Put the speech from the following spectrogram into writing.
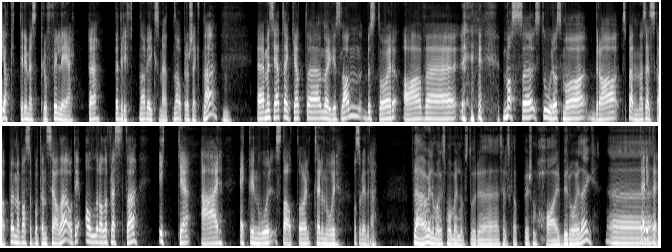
jakter de mest profilerte bedriftene, virksomhetene og prosjektene. Eh, Mens jeg tenker at eh, Norges land består av eh, masse store og små, bra, spennende selskaper med masse potensial, og at de aller, aller fleste ikke er Equinor, Statoil, Telenor osv. For det er jo veldig mange små og mellomstore selskaper som har byråer i dag. Eh, Det er riktig.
